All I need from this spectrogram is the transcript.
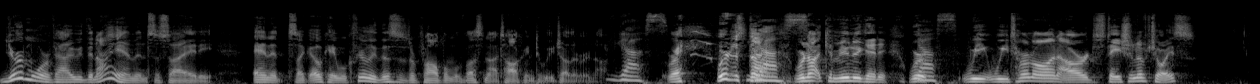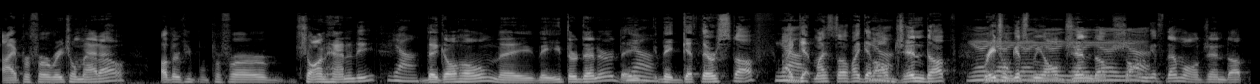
You're more valued than I am in society." And it's like, okay, well, clearly this is a problem of us not talking to each other enough Yes. right? We're just not Yes. we're not communicating. We're Yes. we we turn on our station of choice. I prefer Rachel Maddow. Other people prefer Sean Hannity. Yeah. They go home, they they eat their dinner, they Yeah. they get their stuff. I get my stuff, I get Yeah. all ginned up. Yeah, Rachel yeah, gets yeah, me yeah, all yeah, ginned up, yeah, Sean yeah. gets them all ginned up.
